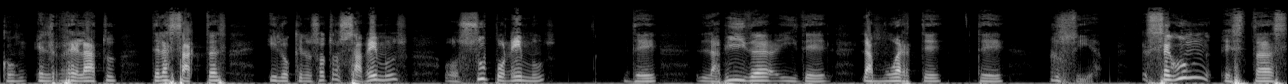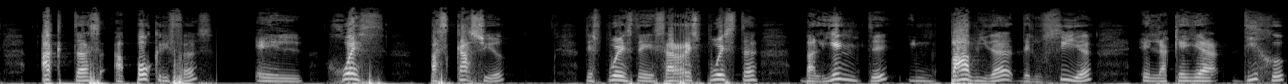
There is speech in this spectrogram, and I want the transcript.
con el relato de las actas y lo que nosotros sabemos o suponemos de la vida y de la muerte de Lucía. Según estas actas apócrifas, el juez Pascasio, después de esa respuesta valiente, impávida de Lucía, en la que ella dijo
